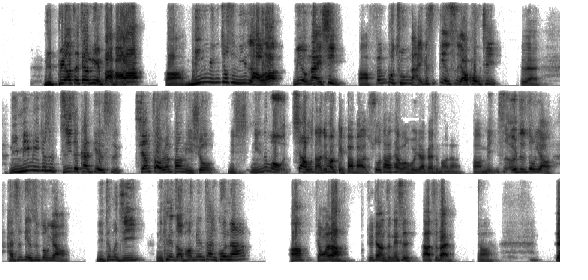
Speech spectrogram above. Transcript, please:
你不要再这样念爸爸了。啊，明明就是你老了，没有耐性啊，分不出哪一个是电视遥控器，对不对？你明明就是急着看电视，想找人帮你修，你你那么下午打电话给爸爸说他太晚回家干什么呢？啊，你是儿子重要还是电视重要？你这么急，你可以找旁边站坤呐。好，讲完了，就这样子，没事，大家吃饭啊。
